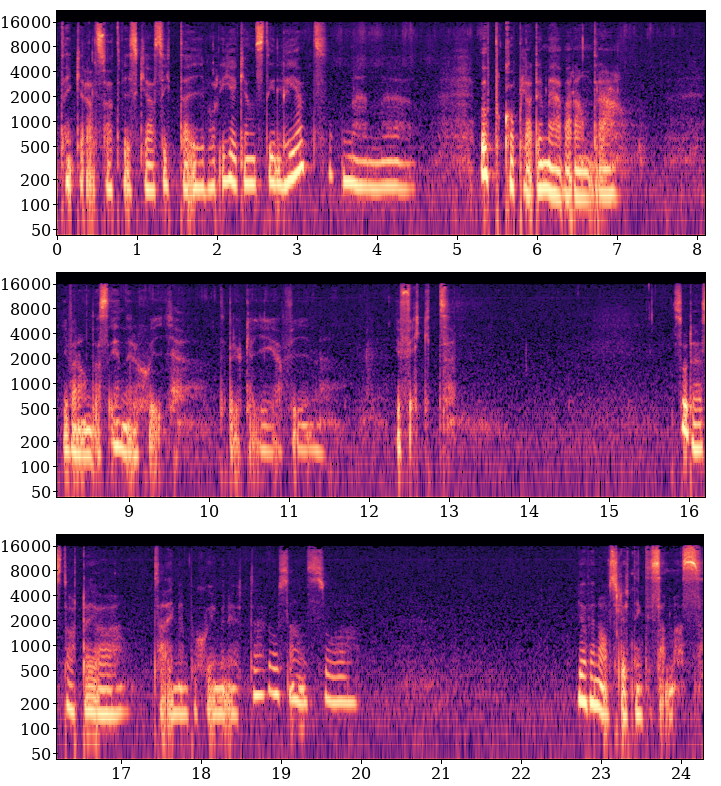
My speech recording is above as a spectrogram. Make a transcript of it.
Jag tänker alltså att vi ska sitta i vår egen stillhet men eh, uppkopplade med varandra i varandras energi. Det brukar ge fin effekt. Så där startar jag timern på sju minuter och sen så gör vi en avslutning tillsammans.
